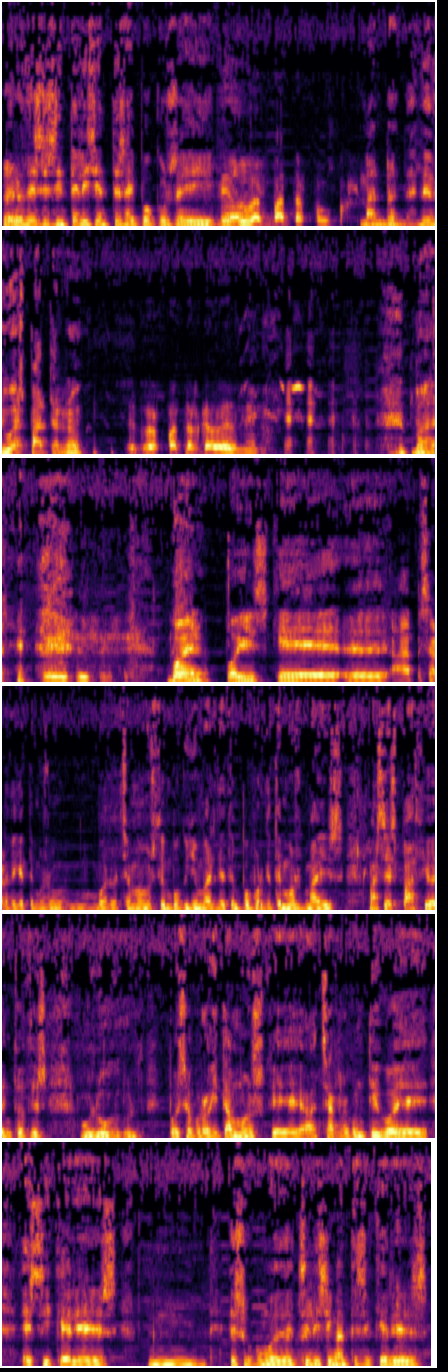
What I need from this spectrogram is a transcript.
Pero deses intelixentes hai poucos aí. De dúas patas poucos. Manda, de dúas patas, non? De dúas patas cada vez menos. vale. Sí, sí, sí, sí. Bueno, pois que eh, a pesar de que temos un, bueno, chamámoste un poquinho máis de tempo porque temos máis máis espacio, entonces luego, pois aproveitamos que a charla contigo e, e si queres mm, eso, como te dixen antes, se si queres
